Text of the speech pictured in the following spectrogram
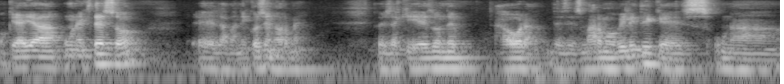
o que haya un exceso, el abanico es enorme. Entonces aquí es donde ahora, desde Smart Mobility, que es una,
